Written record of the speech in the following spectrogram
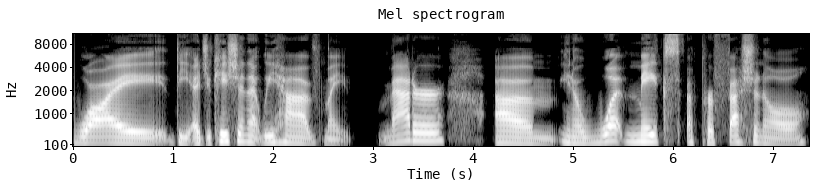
why the education that we have might matter, um, you know, what makes a professional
